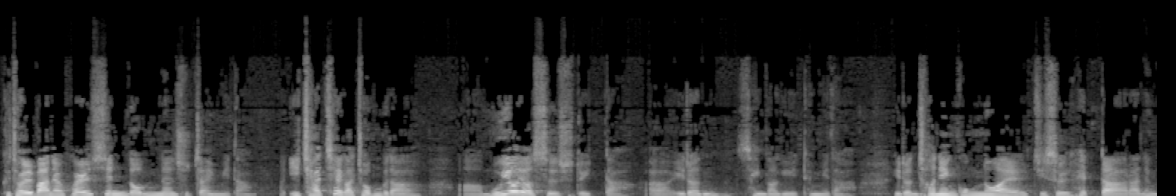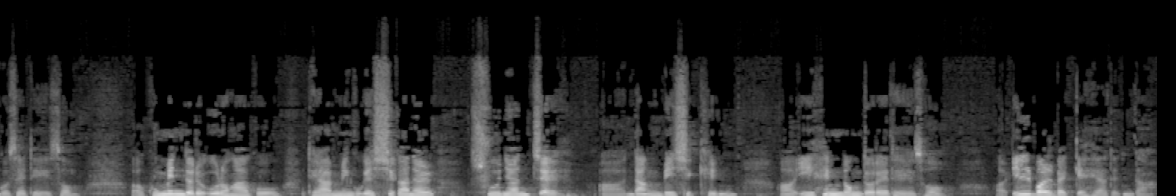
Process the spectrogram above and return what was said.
그 절반을 훨씬 넘는 숫자입니다. 이 자체가 전부 다 어, 무효였을 수도 있다. 어, 이런 생각이 듭니다. 이런 천인 공노할 짓을 했다라는 것에 대해서 어, 국민들을 우롱하고 대한민국의 시간을 수년째 어, 낭비시킨 어, 이 행동들에 대해서 어, 일벌백계 해야 된다.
